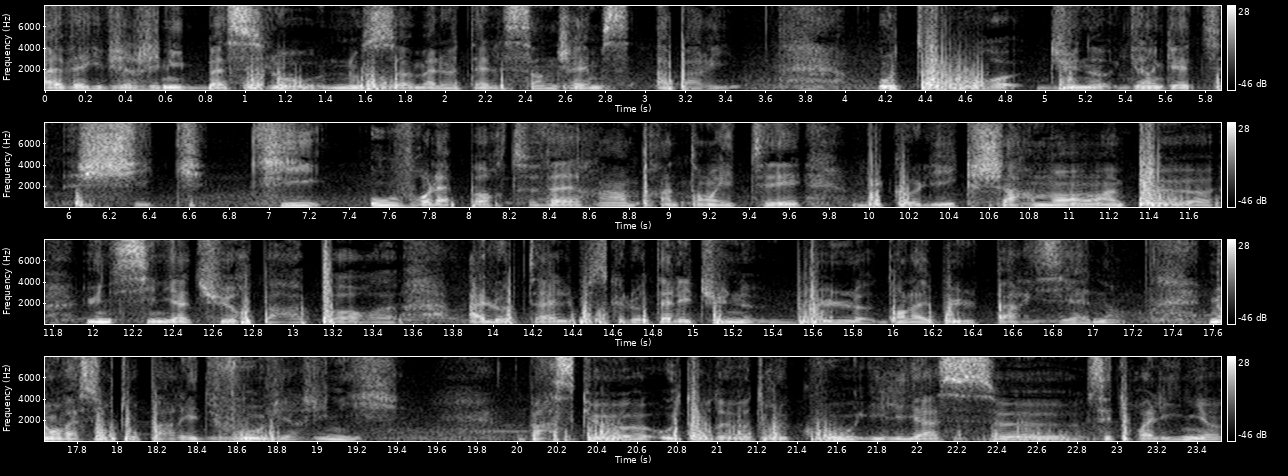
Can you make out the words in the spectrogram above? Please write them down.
Avec Virginie Basselot, nous sommes à l'hôtel Saint James à Paris, autour d'une guinguette chic qui ouvre la porte vers un printemps-été bucolique, charmant, un peu euh, une signature par rapport euh, à l'hôtel, puisque l'hôtel est une bulle dans la bulle parisienne. Mais on va surtout parler de vous, Virginie parce que euh, autour de votre cou, il y a ces trois lignes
